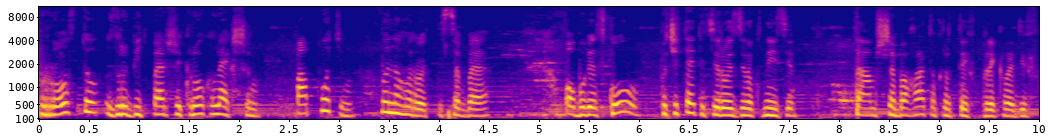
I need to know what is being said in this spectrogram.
Просто зробіть перший крок легшим, а потім винагородьте себе. Обов'язково прочитайте ці розділи в книзі. Там ще багато крутих прикладів.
